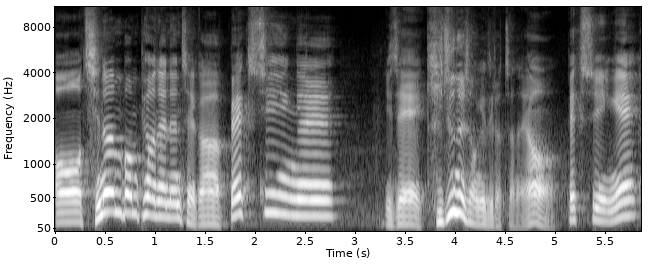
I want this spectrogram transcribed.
어, 지난번 편에는 제가 백스윙을 이제 기준을 정해드렸잖아요. 백스윙에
